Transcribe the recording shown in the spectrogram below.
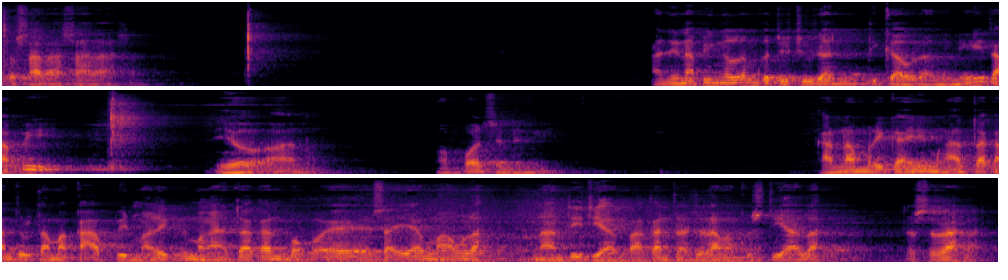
terus salah-salah Anjing Nabi ngelem kejujuran tiga orang ini tapi ya anu apa senengi karena mereka ini mengatakan terutama Ka'ab bin Malik ini mengatakan pokoknya saya maulah nanti diapakan saja sama Gusti Allah terserah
